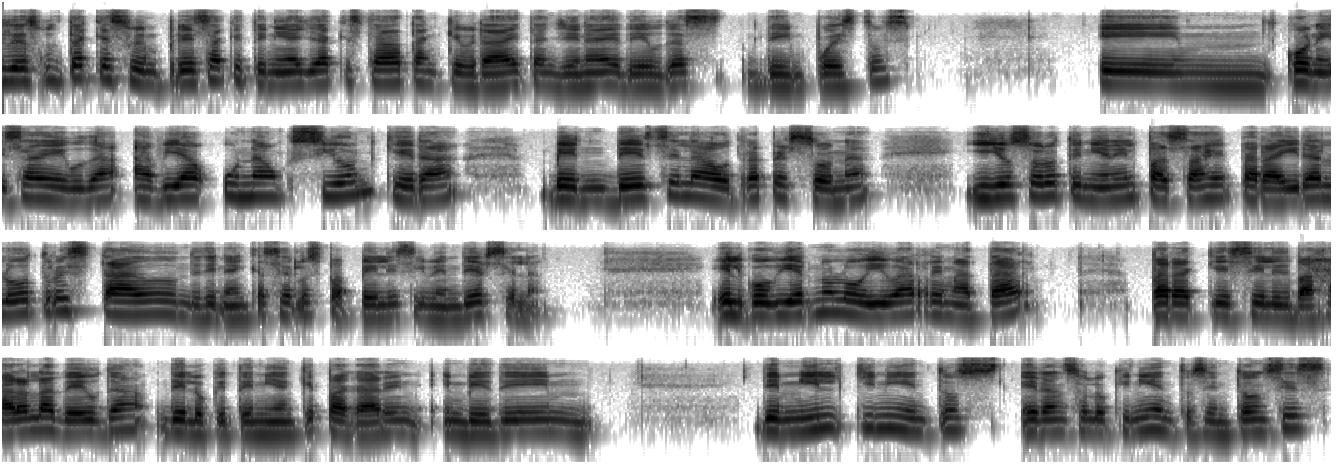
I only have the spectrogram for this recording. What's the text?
resulta que su empresa que tenía ya que estaba tan quebrada y tan llena de deudas de impuestos, em, con esa deuda había una opción que era vendérsela a otra persona y ellos solo tenían el pasaje para ir al otro estado donde tenían que hacer los papeles y vendérsela. El gobierno lo iba a rematar para que se les bajara la deuda de lo que tenían que pagar en, en vez de, de 1.500 eran solo 500. Entonces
